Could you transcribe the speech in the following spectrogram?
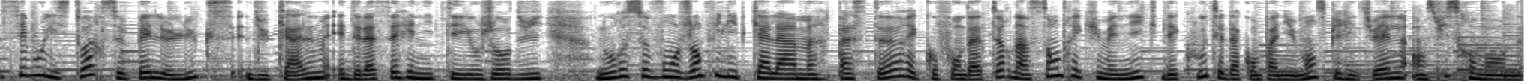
C'est vous l'histoire se paie le luxe du calme et de la sérénité. Aujourd'hui, nous recevons Jean-Philippe Calam, pasteur et cofondateur d'un centre écuménique d'écoute et d'accompagnement spirituel en Suisse romande.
